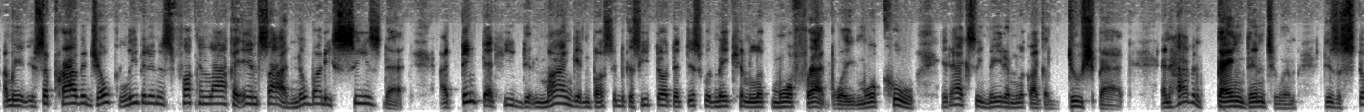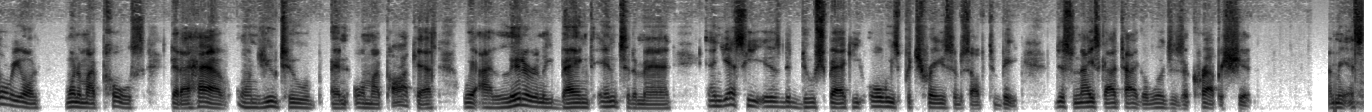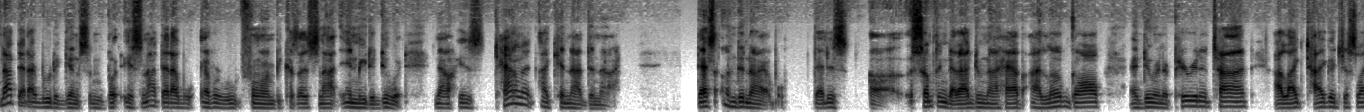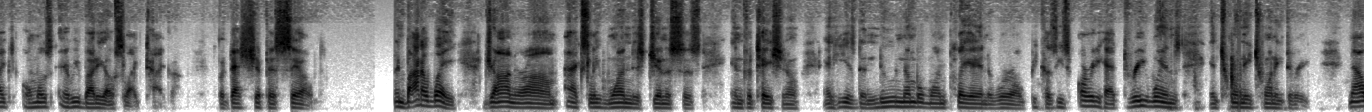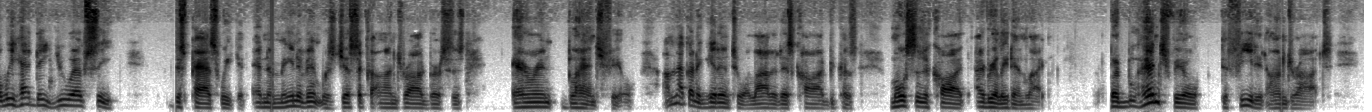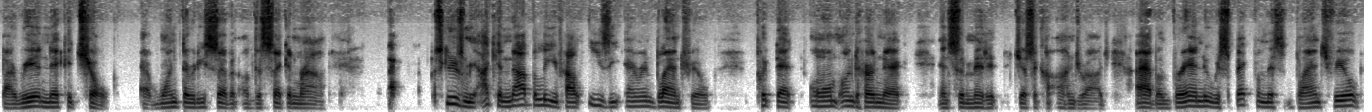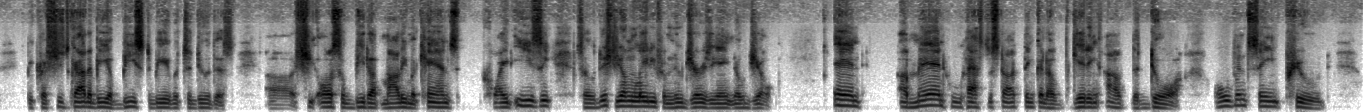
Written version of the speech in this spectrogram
I mean, it's a private joke. Leave it in his fucking locker inside. Nobody sees that. I think that he didn't mind getting busted because he thought that this would make him look more frat boy, more cool. It actually made him look like a douchebag. And having banged into him, there's a story on one of my posts that I have on YouTube and on my podcast where I literally banged into the man and yes, he is the douchebag he always portrays himself to be. This nice guy, Tiger Woods, is a crap of shit. I mean, it's not that I root against him, but it's not that I will ever root for him because it's not in me to do it. Now, his talent, I cannot deny. That's undeniable. That is uh, something that I do not have. I love golf, and during a period of time, I like Tiger just like almost everybody else liked Tiger. But that ship has sailed. And by the way, Jon Rahm actually won this Genesis Invitational, and he is the new number one player in the world because he's already had three wins in 2023. Now, we had the UFC this past weekend, and the main event was Jessica Andrade versus Erin Blanchfield. I'm not going to get into a lot of this card because most of the card I really didn't like. But Blanchfield defeated Andrade by rear naked choke at 137 of the second round. Excuse me, I cannot believe how easy Erin Blanchfield put that arm under her neck and submitted Jessica Andrade. I have a brand new respect for Miss Blanchfield because she's got to be a beast to be able to do this. Uh, she also beat up Molly McCann's quite easy. So this young lady from New Jersey ain't no joke. And a man who has to start thinking of getting out the door. Ovince St. Preux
